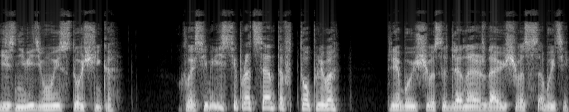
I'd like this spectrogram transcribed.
из невидимого источника, около 70% топлива, требующегося для нарождающегося события.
